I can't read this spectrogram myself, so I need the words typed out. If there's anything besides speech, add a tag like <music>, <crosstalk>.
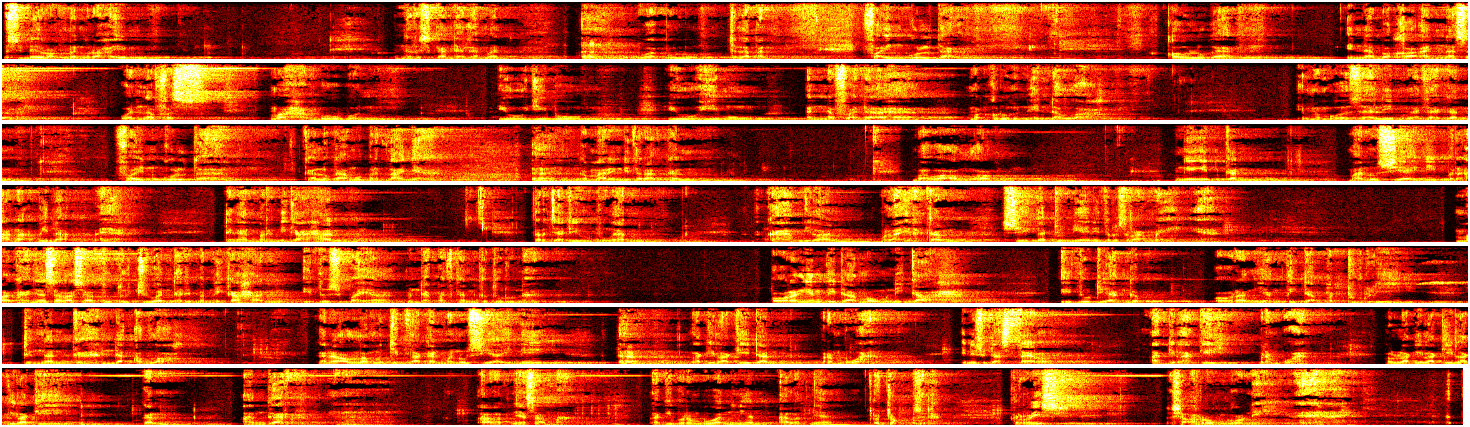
Bismillahirrahmanirrahim. Meneruskan halaman <clears throat> 28 Fa in qulta qauluka inna baqa'an nasal wan nafas mahbubun yujibu yuhimu an nafana'aha makruhun indallah Imam Ghazali mengatakan Fain kulta Kalau kamu bertanya <clears throat> Kemarin diterangkan Bahwa Allah Menginginkan Manusia ini beranak pinak ya. Dengan pernikahan Terjadi hubungan Kehamilan Melahirkan Sehingga dunia ini terus ramai ya Makanya salah satu tujuan dari pernikahan itu supaya mendapatkan keturunan. Orang yang tidak mau menikah itu dianggap orang yang tidak peduli dengan kehendak Allah. Karena Allah menciptakan manusia ini <clears throat> laki-laki dan perempuan. Ini sudah setel laki-laki perempuan. Kalau laki-laki laki-laki kan anggar hmm. alatnya sama. Laki perempuan ini kan alatnya cocok sudah. Keris sarongkoni. Eh.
